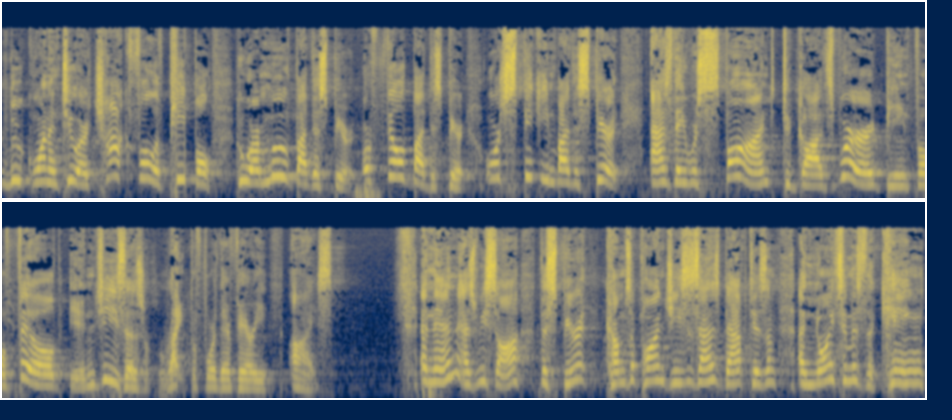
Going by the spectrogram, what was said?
Luke 1 and 2 are chock full of people who are moved by the Spirit, or filled by the Spirit, or speaking by the Spirit as they respond to God's word being fulfilled in Jesus right before their very eyes. And then, as we saw, the Spirit comes upon Jesus at his baptism, anoints him as the King,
